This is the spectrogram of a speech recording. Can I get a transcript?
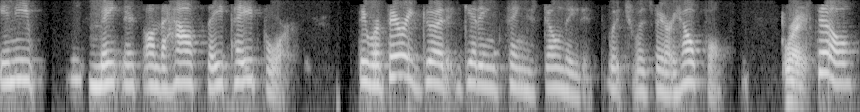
Any maintenance on the house they paid for. They were very good at getting things donated, which was very helpful. Right. Still,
